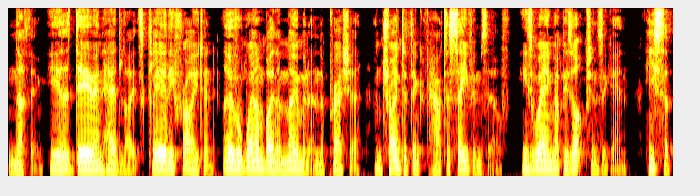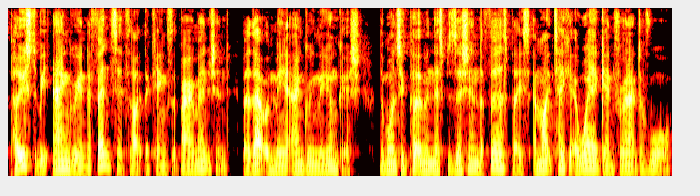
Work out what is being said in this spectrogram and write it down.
nothing. He is a deer in headlights, clearly frightened, overwhelmed by the moment and the pressure, and trying to think of how to save himself. He's weighing up his options again. He's supposed to be angry and defensive, like the kings that Barry mentioned, but that would mean angering the Yunkish, the ones who put him in this position in the first place, and might take it away again for an act of war.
